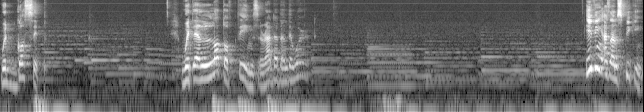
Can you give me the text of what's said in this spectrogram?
with gossip, with a lot of things rather than the word. Even as I'm speaking,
